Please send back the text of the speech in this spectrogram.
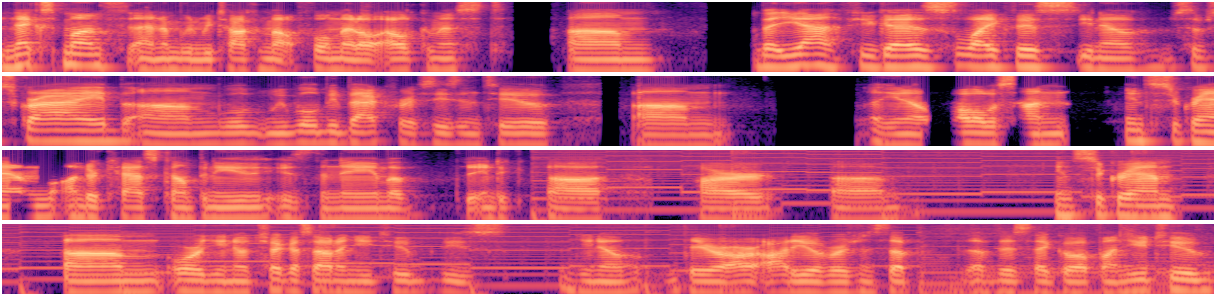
next month, and I'm going to be talking about Full Metal Alchemist. Um, but yeah, if you guys like this, you know, subscribe. Um, we'll, we will be back for season two. Um, you know, follow us on Instagram. Undercast Company is the name of the uh, our um, Instagram, um, or you know, check us out on YouTube. These, you know, there are audio versions of, of this that go up on YouTube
